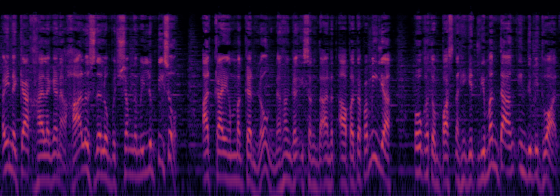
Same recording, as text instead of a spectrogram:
ay nagkakahalaga ng halos 29 na milyong piso at kayang magkanlong ng hanggang 104 na pamilya o katumpas ng higit 500 individual.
